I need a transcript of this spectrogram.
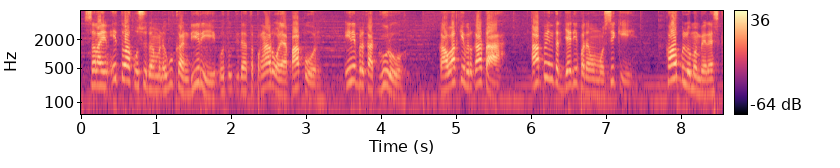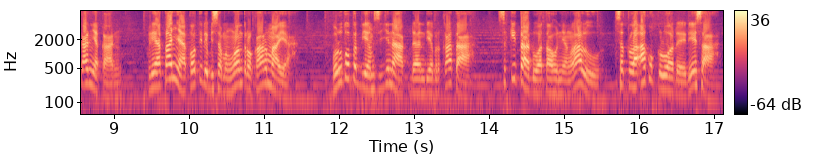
Selain itu, aku sudah meneguhkan diri untuk tidak terpengaruh oleh apa pun. Ini berkat guru. Kawaki berkata, apa yang terjadi pada Momosiki? Kau belum membereskannya kan? Kelihatannya kau tidak bisa mengontrol karma ya. Boruto terdiam sejenak dan dia berkata, sekitar dua tahun yang lalu, setelah aku keluar dari desa,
